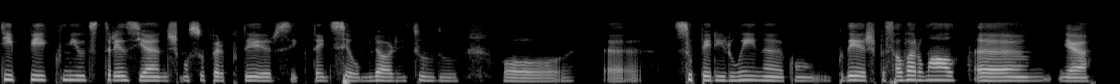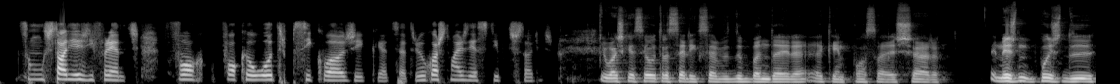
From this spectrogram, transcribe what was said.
típico miúdo de 13 anos com superpoderes e que tem de ser o melhor em tudo, ou uh, super heroína com poderes para salvar o mal. Uh, yeah. São histórias diferentes, Fo foca o outro psicológico, etc. Eu gosto mais desse tipo de histórias. Eu acho que essa é outra série que serve de bandeira a quem possa achar, mesmo depois de.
